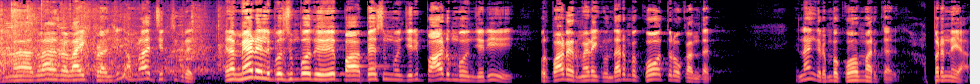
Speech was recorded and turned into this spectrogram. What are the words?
நம்ம அதெல்லாம் லைக் பண்ணி சொல்லி நம்மளா சிரிச்சுக்கிறது. ஏன்னா மேடையில பேசும்போது பா- பேசும்போதும் சரி பாடும்போதும் சரி ஒரு பாடகர் மேடைக்கு வந்தார் ரொம்ப கோவத்தில் உட்காந்தார் என்னங்க ரொம்ப கோவமா இருக்காரு? அப்புறம் என்னையா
